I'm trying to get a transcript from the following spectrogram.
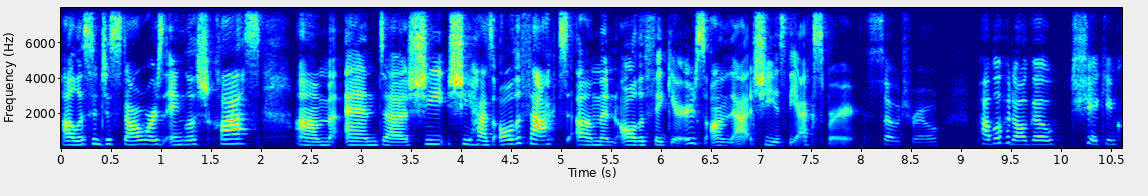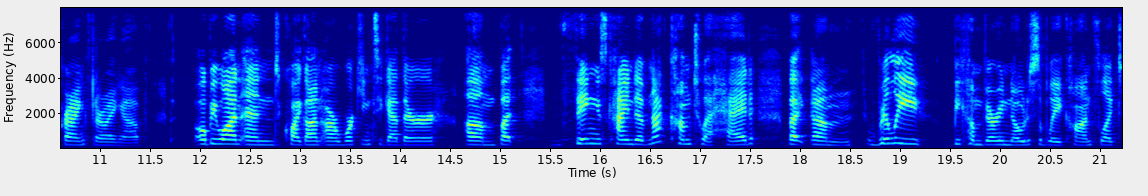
Uh, listen to Star Wars English class. Um, and uh, she she has all the facts um, and all the figures on that. She is the expert. So true. Pablo Hidalgo shaking, crying, throwing up. Obi Wan and Qui Gon are working together, um, but things kind of not come to a head, but um, really become very noticeably conflict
